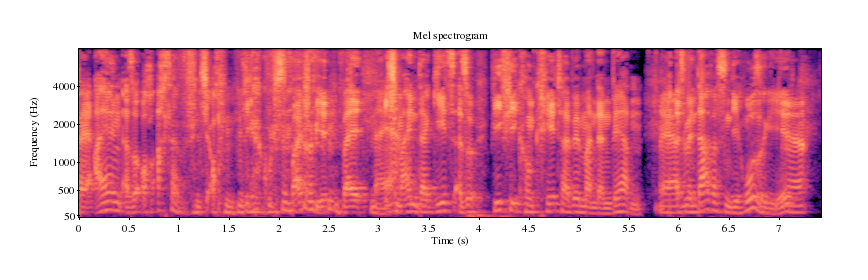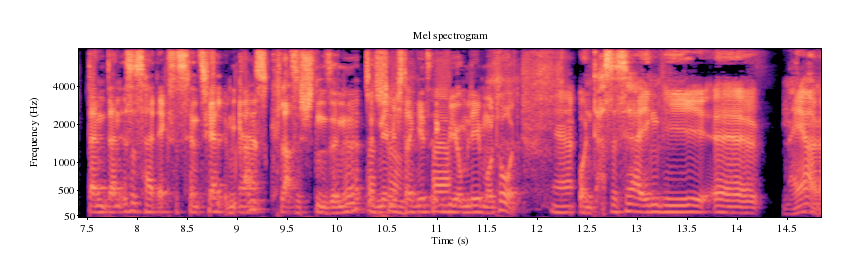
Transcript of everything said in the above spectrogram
bei allen, also auch Achter finde ich auch ein mega gutes Beispiel, weil Naja. ich meine, da geht's, also wie viel konkreter will man denn werden? ja, Also wenn da was in die Hose geht, ja, dann, dann ist es halt existenziell im Ja. ganz klassischsten Sinne, Das nämlich dann geht's ja. irgendwie um Leben und Tod. ja. Und das ist ja irgendwie, äh, naja,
